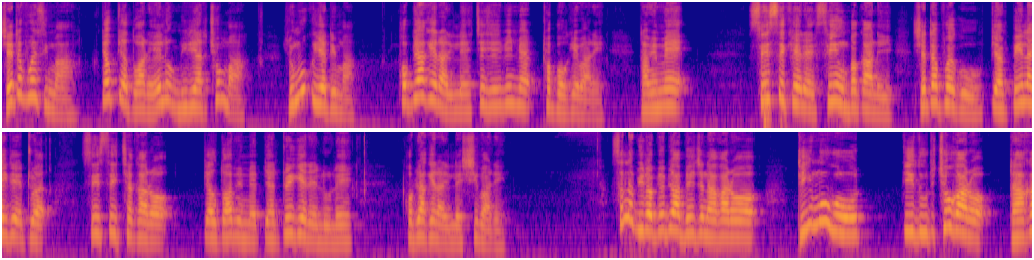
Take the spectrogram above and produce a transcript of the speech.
ရဲတပ်ဖွဲ့စီမှာပျောက်ပြတ်သွားတယ်လို့မီဒီယာတချို့မှာလူမှုကွန်ရက်တွေမှာဖော်ပြခဲ့တာတွေလည်းကြည်ကြည်ပြည့်ပြည့်ထွက်ပေါ်ခဲ့ပါတယ်။ဒါပေမဲ့ဆေးစစ်ခဲ့တဲ့ဆေးရုံဘက်ကနေရဲတပ်ဖွဲ့ကိုပြန်ပေးလိုက်တဲ့အတွက်ဆေးစစ်ချက်ကတော့ပျောက်သွားပြီမဲ့ပြန်တွေးခဲ့တယ်လို့လည်းဖော်ပြခဲ့တာတွေလည်းရှိပါတယ်။ဆက်လက်ပြီးတော့ပြောပြပေးချင်တာကတော့ဒီအမှုကိုပြည်သူတချို့ကတော့ဒါက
